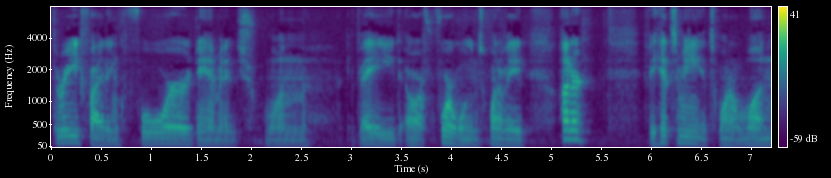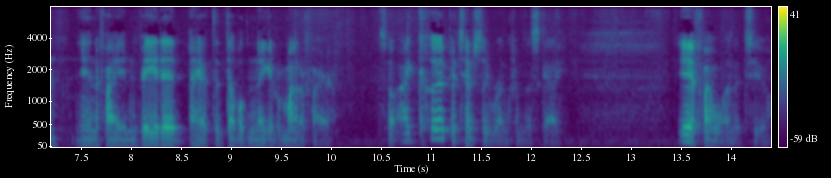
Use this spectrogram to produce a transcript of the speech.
Three fighting, four damage, one evade, or four wounds, one evade. Hunter, if he hits me, it's one on one, and if I invade it, I have to double the negative modifier. So I could potentially run from this guy if I wanted to.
